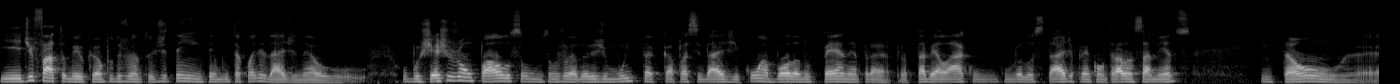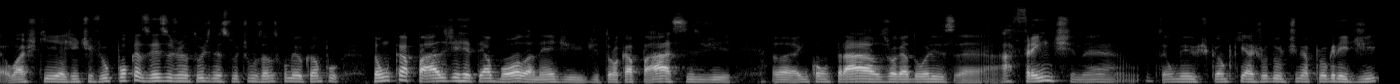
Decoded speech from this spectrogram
E de fato, o meio-campo do Juventude tem, tem muita qualidade, né? O, o Bochecha e o João Paulo são, são jogadores de muita capacidade com a bola no pé, né? Para tabelar com, com velocidade, para encontrar lançamentos. Então, é, eu acho que a gente viu poucas vezes o Juventude nesses últimos anos com o meio-campo tão capaz de reter a bola, né? De, de trocar passes, de uh, encontrar os jogadores uh, à frente, né? Ter um meio de campo que ajuda o time a progredir.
